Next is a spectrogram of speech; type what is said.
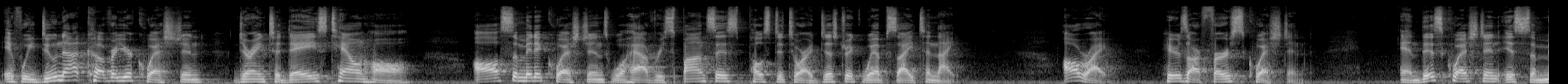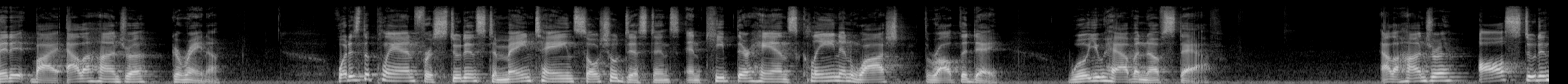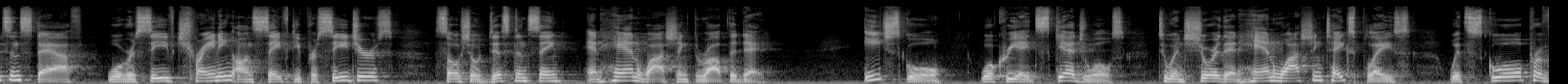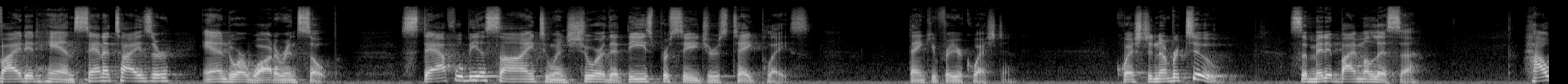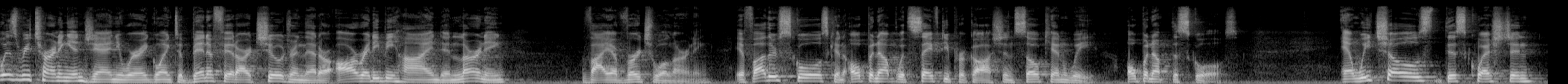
If we do not cover your question during today's town hall, all submitted questions will have responses posted to our district website tonight. All right, here's our first question. And this question is submitted by Alejandra Garena. What is the plan for students to maintain social distance and keep their hands clean and washed throughout the day? Will you have enough staff? Alejandra, all students and staff will receive training on safety procedures, social distancing, and hand washing throughout the day. Each school will create schedules to ensure that hand washing takes place with school provided hand sanitizer and or water and soap. Staff will be assigned to ensure that these procedures take place. Thank you for your question. Question number two, submitted by Melissa. How is returning in January going to benefit our children that are already behind in learning via virtual learning? If other schools can open up with safety precautions, so can we. Open up the schools. And we chose this question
